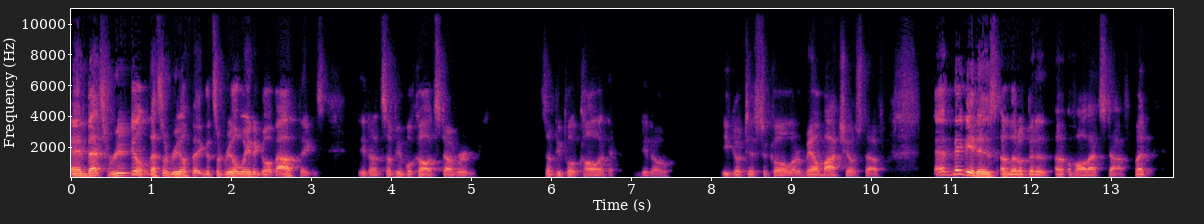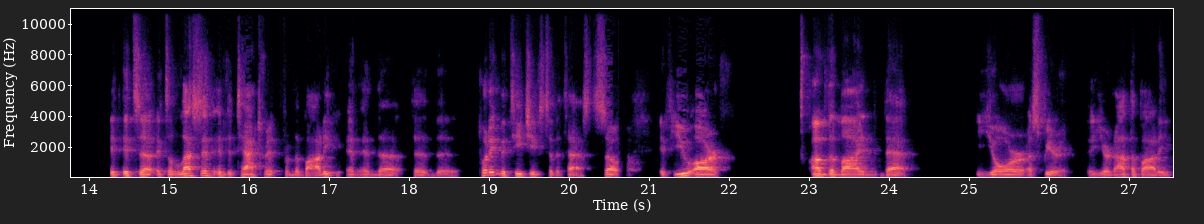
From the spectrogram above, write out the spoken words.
And that's real. That's a real thing. That's a real way to go about things. You know some people call it stubborn. Some people call it you know egotistical or male macho stuff and maybe it is a little bit of, of all that stuff but it, it's a it's a lesson in detachment from the body and, and the, the the putting the teachings to the test. So if you are of the mind that you're a spirit you're not the body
